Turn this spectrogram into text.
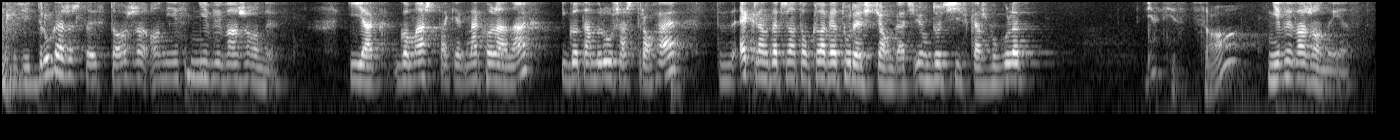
powiedzieć. Druga rzecz to jest to, że on jest niewyważony. I jak go masz tak jak na kolanach i go tam ruszasz trochę, to ten ekran zaczyna tą klawiaturę ściągać i ją dociskasz. W ogóle Jak jest co? niewyważony jest.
